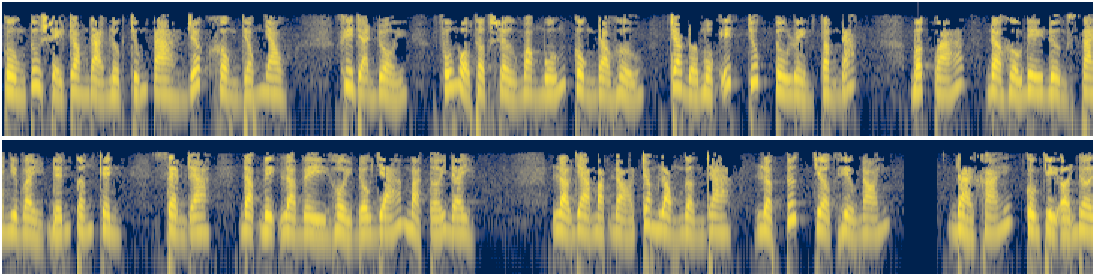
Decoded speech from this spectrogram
cùng tu sĩ trong đại lục chúng ta rất không giống nhau. Khi rảnh rỗi, Phú Mộ thật sự mong muốn cùng đạo hữu trao đổi một ít chút tu luyện tâm đắc. Bất quá, đạo hữu đi đường xa như vậy đến Tấn Kinh, xem ra đặc biệt là vì hồi đấu giá mà tới đây. Lão già mặt đỏ trong lòng ngẩn ra, lập tức chợt hiểu nói. Đại khái cũng chỉ ở nơi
